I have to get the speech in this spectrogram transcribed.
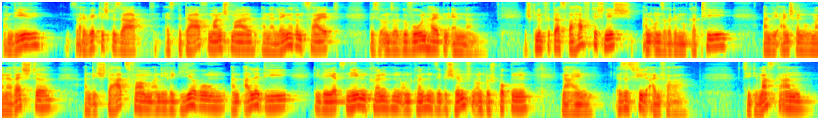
an die sei wirklich gesagt, es bedarf manchmal einer längeren Zeit, bis wir unsere Gewohnheiten ändern. Ich knüpfe das wahrhaftig nicht an unsere Demokratie, an die Einschränkung meiner Rechte, an die Staatsform, an die Regierung, an alle die, die wir jetzt nehmen könnten und könnten sie beschimpfen und bespucken. Nein, es ist viel einfacher. Ich ziehe die Maske an,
